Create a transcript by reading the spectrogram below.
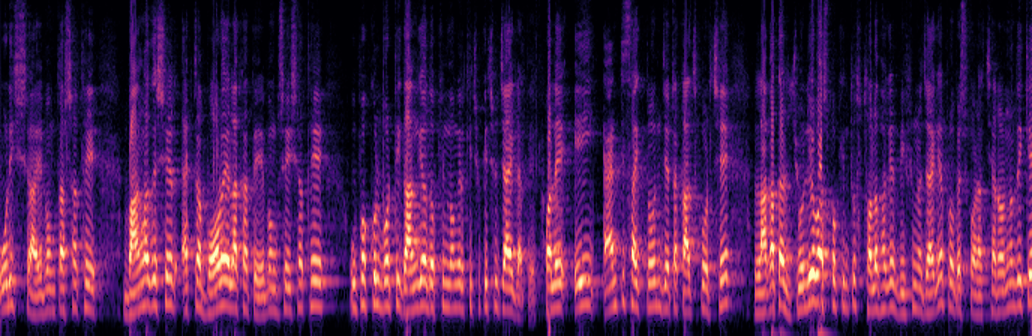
ওড়িশা এবং তার সাথে বাংলাদেশের একটা বড় এলাকাতে এবং সেই সাথে উপকূলবর্তী গাঙ্গেয় দক্ষিণবঙ্গের কিছু কিছু জায়গাতে। ফলে এই অ্যান্টিসাইক্লোন যেটা কাজ করছে, লাগাতার জলীয় বাষ্প কিন্তু স্থলভাগের বিভিন্ন জায়গায় প্রবেশ করাচ্ছে। আর অন্যদিকে,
